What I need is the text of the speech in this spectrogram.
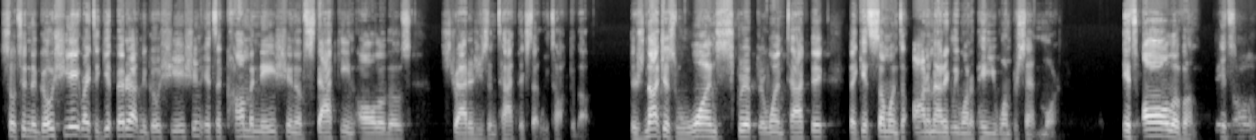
So to negotiate, right, to get better at negotiation, it's a combination of stacking all of those strategies and tactics that we talked about. There's not just one script or one tactic that gets someone to automatically want to pay you 1% more. It's all of them. It's It's all of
